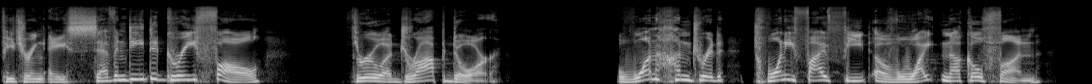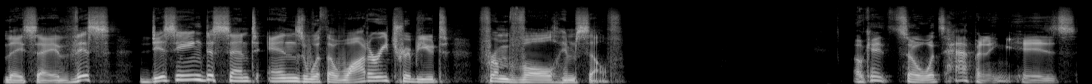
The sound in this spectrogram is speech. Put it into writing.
featuring a 70 degree fall through a drop door. 125 feet of white knuckle fun, they say. This dizzying descent ends with a watery tribute from Vol himself. Okay, so what's happening is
